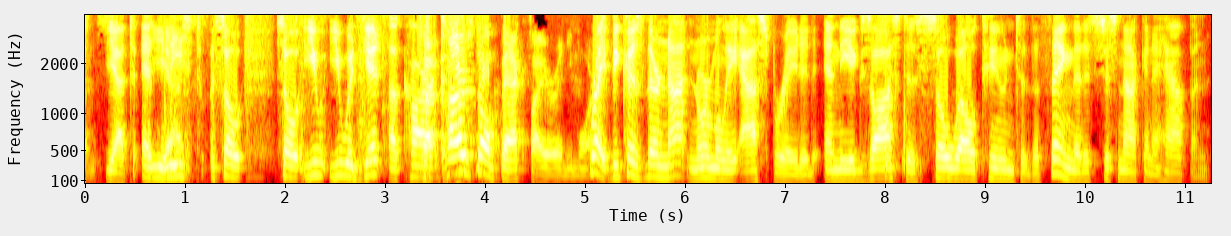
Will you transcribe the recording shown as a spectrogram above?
Eons. Yeah, t- at Eons. least. So so you you would get a ca- cars don't backfire anymore. Right, because they're not normally aspirated, and the exhaust is so well tuned to the thing that it's just not going to happen.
